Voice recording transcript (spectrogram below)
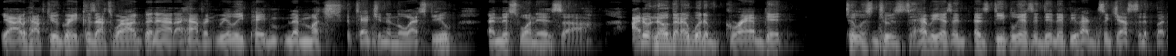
Yeah, I would have to agree because that's where I've been at. I haven't really paid them much attention in the last few, and this one is. uh I don't know that I would have grabbed it to listen to as heavy as it, as deeply as it did if you hadn't suggested it, but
